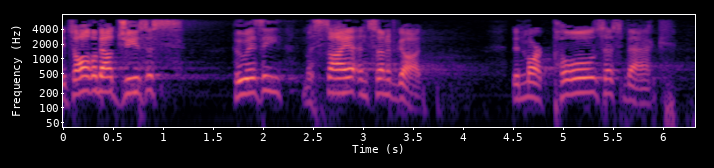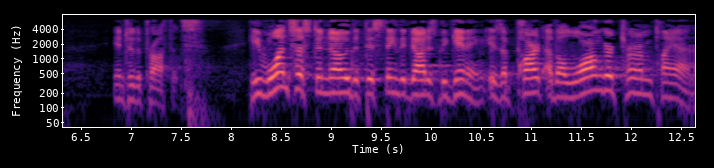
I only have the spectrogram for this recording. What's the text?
It's all about Jesus. Who is he? Messiah and Son of God. Then Mark pulls us back into the prophets. He wants us to know that this thing that God is beginning is a part of a longer term plan.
